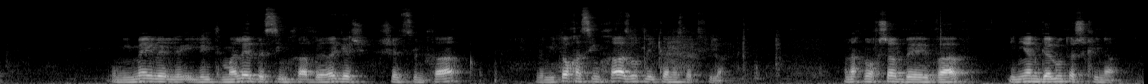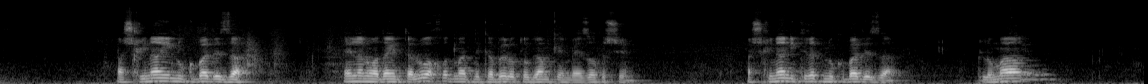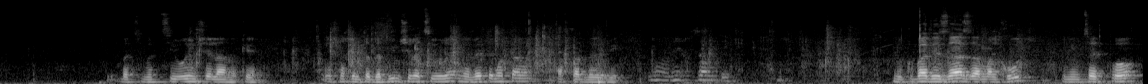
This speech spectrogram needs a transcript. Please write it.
וממילא להתמלא בשמחה, ברגש של שמחה ומתוך השמחה הזאת להיכנס לתפילה. אנחנו עכשיו בו' עניין גלות השכינה. השכינה היא נוקבה דזה. אין לנו עדיין תלוח, עוד מעט נקבל אותו גם כן בעזרת השם. השכינה נקראת נוקבה דזה. כלומר, בציורים שלנו, כן. יש לכם את הדפים של הציורים? הבאתם אותם? אף אחד לא הביא. לא, אני. נוקבה דזה זה המלכות, היא נמצאת פה.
